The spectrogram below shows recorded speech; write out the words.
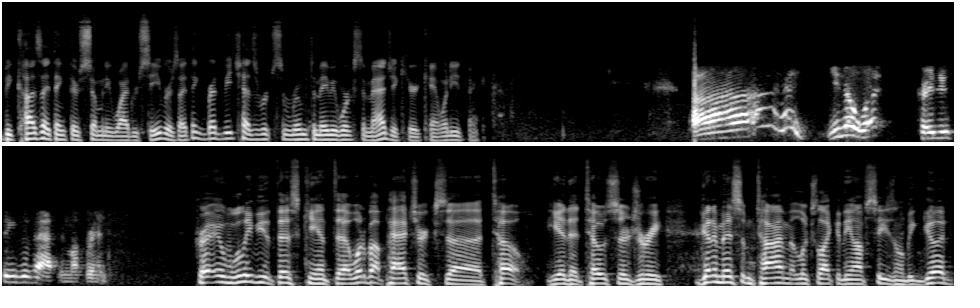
because I think there's so many wide receivers, I think Brett Veach has some room to maybe work some magic here. Ken, what do you think? Uh, hey, you know what? Crazier things have happened, my friend. We'll leave you at this, Kent. Uh, what about Patrick's uh, toe? He had that toe surgery. Going to miss some time, it looks like, in the offseason. It'll be good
